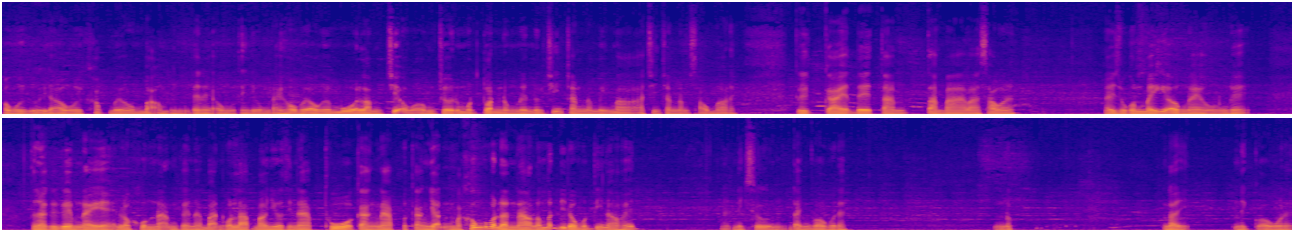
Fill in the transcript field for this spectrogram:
Ông ấy gửi là ông ấy khóc mấy ông bảo mình đây này ông thì ông đánh hôm với ông ấy mua 5 triệu mà ông chơi được một tuần ông lên được 950 m à 956 m đây. Cái cái D 8 8336 này hay dù còn mấy cái ông này cũng thế. Tức là cái game này ấy, nó khốn nạn cái là bạn có nạp bao nhiêu thì nạp thua càng nạp nó càng nhận mà không có một lần nào nó mất đi đâu một tí nào hết. Đấy, lịch sử đánh của ông đây. Nó đấy nick của ông ấy đấy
